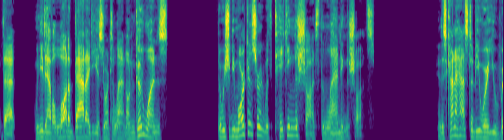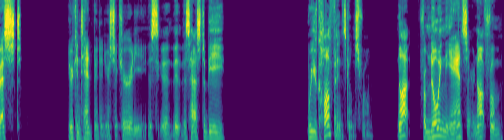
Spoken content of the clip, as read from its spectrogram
that we need to have a lot of bad ideas in order to land on good ones, then we should be more concerned with taking the shots than landing the shots. And this kind of has to be where you rest your contentment and your security. This, uh, this has to be where your confidence comes from, not from knowing the answer, not from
